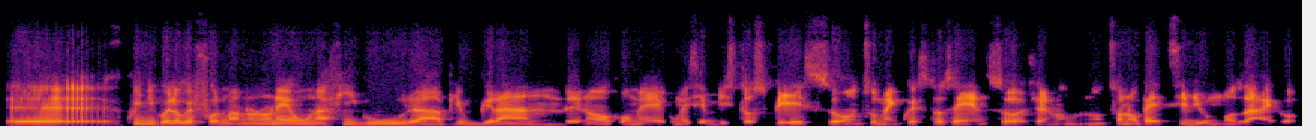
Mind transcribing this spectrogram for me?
Eh, quindi quello che formano non è una figura più grande, no? come, come, si è visto spesso, insomma in questo senso, cioè non, non, sono pezzi di un mosaico,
